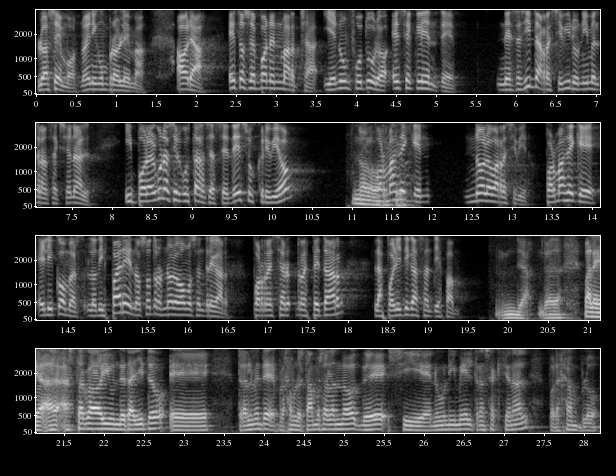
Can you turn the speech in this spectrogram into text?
Lo hacemos, no hay ningún problema. Ahora, esto se pone en marcha y en un futuro ese cliente necesita recibir un email transaccional y por alguna circunstancia se desuscribió, por más de que no lo va a recibir. Por más de que el e-commerce lo dispare, nosotros no lo vamos a entregar, por respetar las políticas anti-spam. Ya, ya, ya. Vale, hasta acá hay un detallito. Eh, realmente, por ejemplo, estábamos hablando de si en un email transaccional, por ejemplo,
